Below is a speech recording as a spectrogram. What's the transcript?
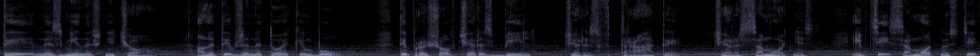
Ти не зміниш нічого, але ти вже не той, ким був. Ти пройшов через біль, через втрати, через самотність. І в цій самотності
